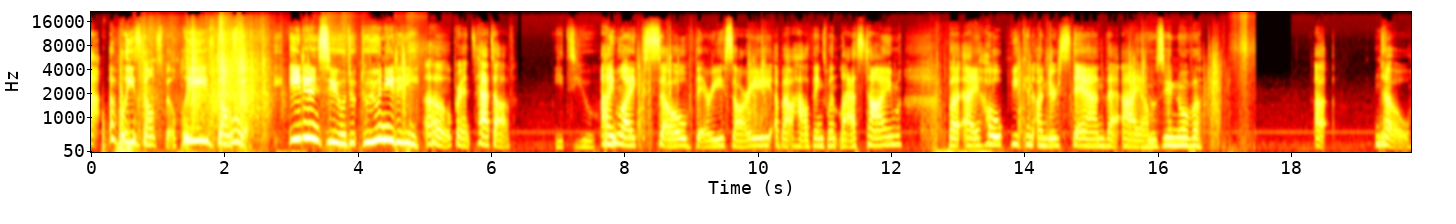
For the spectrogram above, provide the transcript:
Uh, please don't spill. Please don't Oh. spill. He didn't see you. Do, do you need any? Oh, Prince Hatov. It's you. I'm like so very sorry about how things went last time, but I hope you can understand that I You say Nova. Uh, no,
